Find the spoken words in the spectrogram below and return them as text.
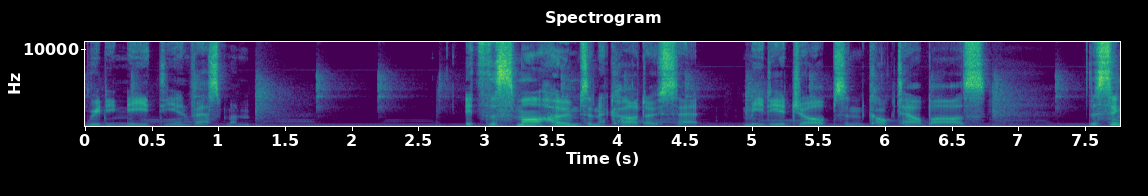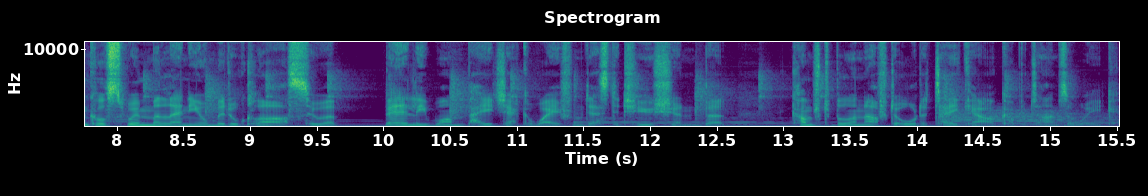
really need the investment. It's the smart homes and Ocado set, media jobs and cocktail bars, the sink or swim millennial middle class who are barely one paycheck away from destitution but comfortable enough to order takeout a couple times a week.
